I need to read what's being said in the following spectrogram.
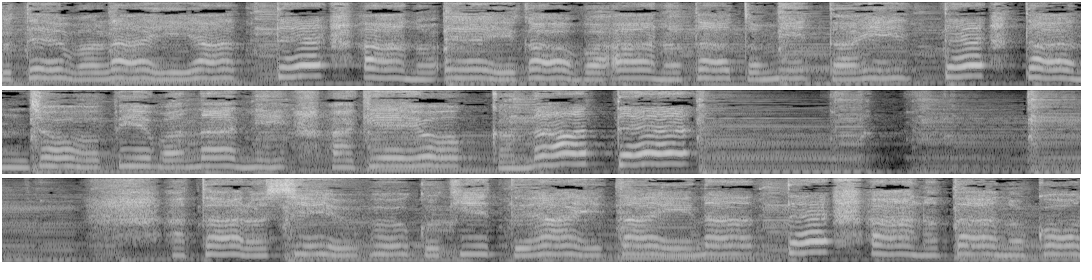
くて笑い合ってあの映画はあなたと見たいって。誕生日は何あげようかなって。新しい服着て会いたいなってあなたの好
